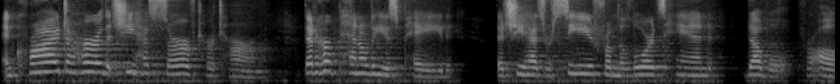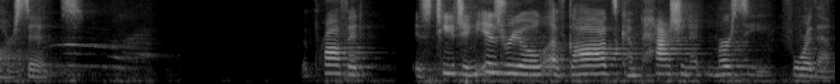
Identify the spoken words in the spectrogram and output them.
and cry to her that she has served her term, that her penalty is paid, that she has received from the Lord's hand double for all her sins. The prophet is teaching Israel of God's compassionate mercy for them.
